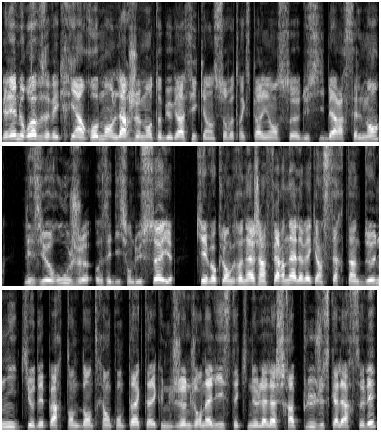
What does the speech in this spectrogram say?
Myriam Leroy, vous avez écrit un roman largement autobiographique hein, sur votre expérience euh, du cyberharcèlement, Les yeux rouges aux éditions du Seuil, qui évoque l'engrenage infernal avec un certain Denis qui au départ tente d'entrer en contact avec une jeune journaliste et qui ne la lâchera plus jusqu'à la harceler.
